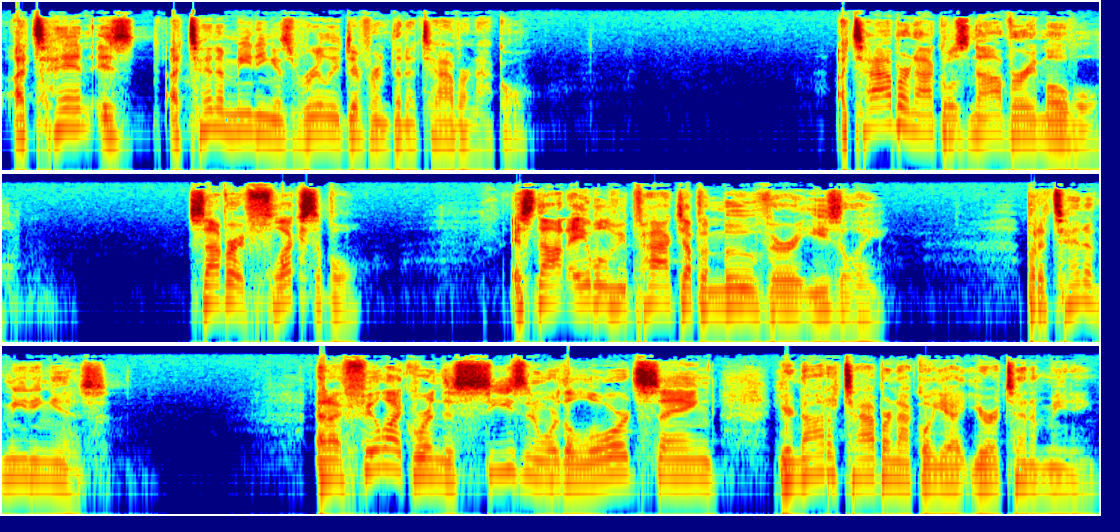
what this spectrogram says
a tent is a tent of meeting is really different than a tabernacle. A tabernacle is not very mobile. It's not very flexible. It's not able to be packed up and moved very easily. But a tent of meeting is. And I feel like we're in this season where the Lord's saying, You're not a tabernacle yet, you're a tent of meeting.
